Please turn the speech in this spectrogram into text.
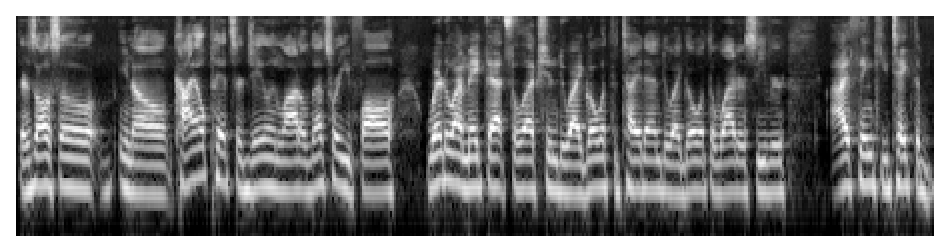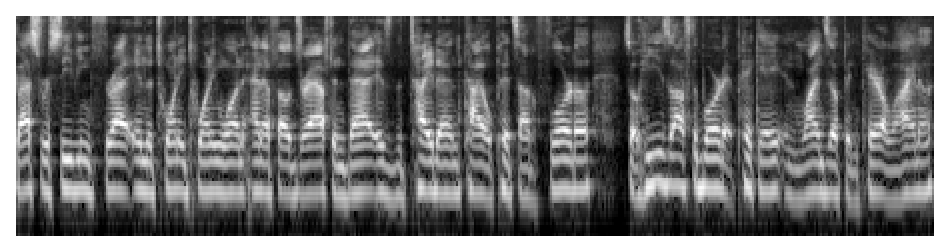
There's also, you know, Kyle Pitts or Jaylen Waddle. That's where you fall. Where do I make that selection? Do I go with the tight end? Do I go with the wide receiver? I think you take the best receiving threat in the 2021 NFL draft, and that is the tight end Kyle Pitts out of Florida. So he's off the board at pick eight and winds up in Carolina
